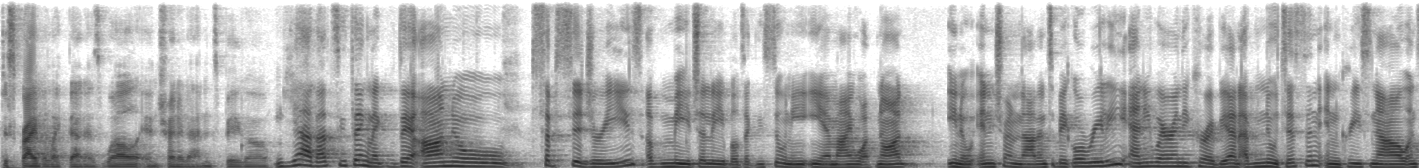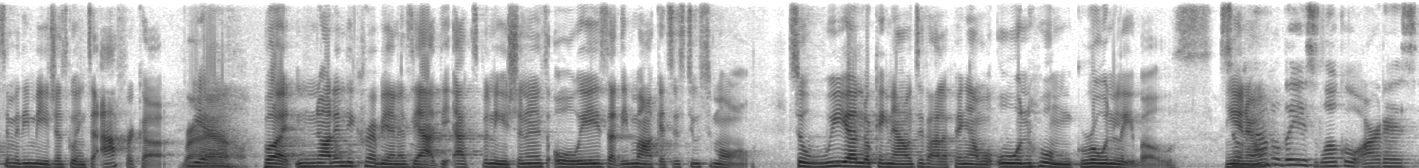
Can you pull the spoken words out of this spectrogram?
describe it like that as well in Trinidad and Tobago. Yeah, that's the thing. Like, there are no subsidiaries of major labels like the Sony, EMI, whatnot. You know, in Trinidad and Tobago, really anywhere in the Caribbean. I've noticed an increase now in some of the majors going to Africa. Wow. Yeah. but not in the Caribbean as yet. The explanation is always that the market is too small. So we are looking now at developing our own homegrown labels. So you know, how do these local artists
